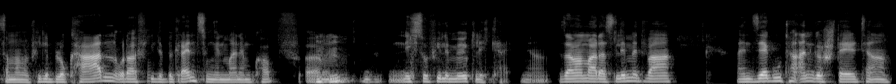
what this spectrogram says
sagen wir mal, viele Blockaden oder viele Begrenzungen in meinem Kopf, ähm, mhm. nicht so viele Möglichkeiten. Ja. Sagen wir mal, das Limit war ein sehr guter Angestellter,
